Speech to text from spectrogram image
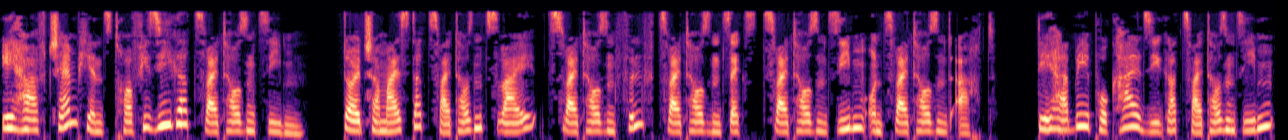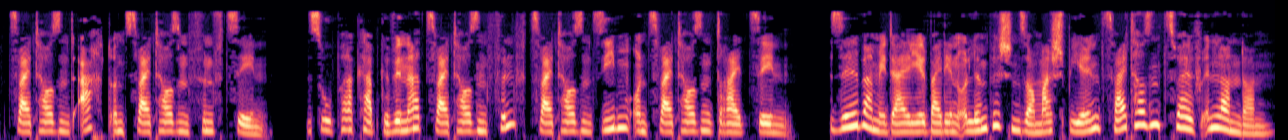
EHF Champions Trophy Sieger 2007 Deutscher Meister 2002, 2005, 2006, 2007 und 2008 DHB Pokalsieger 2007, 2008 und 2015 Supercup Gewinner 2005, 2007 und 2013 Silbermedaille bei den Olympischen Sommerspielen 2012 in London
